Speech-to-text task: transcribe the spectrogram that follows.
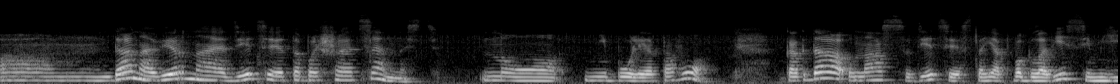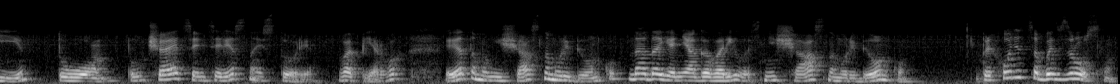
Да, наверное, дети это большая ценность, но не более того. Когда у нас дети стоят во главе семьи, то получается интересная история. Во-первых, этому несчастному ребенку, да-да, я не оговорилась, несчастному ребенку приходится быть взрослым.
